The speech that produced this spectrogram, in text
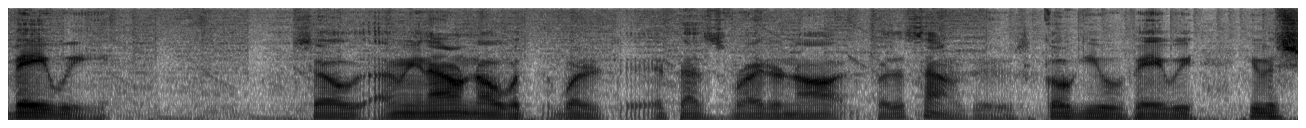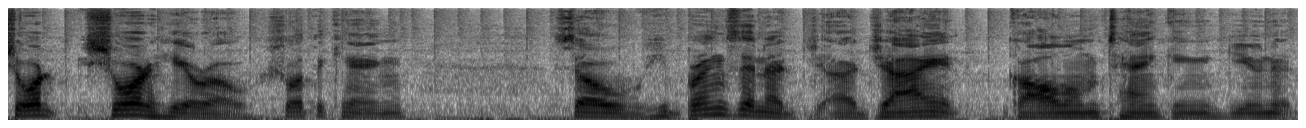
Vewi. So, I mean, I don't know what, what if that's right or not, but it sounded good. Gogi Vewi. He was short, short hero, short the king. So he brings in a, a giant golem tanking unit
